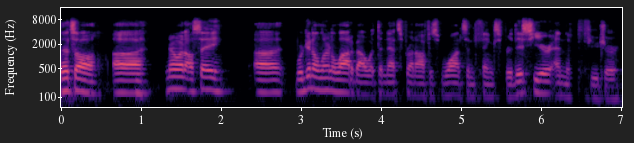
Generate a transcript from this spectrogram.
That's all. Uh, you know what? I'll say uh, we're going to learn a lot about what the Nets front office wants and thinks for this year and the future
